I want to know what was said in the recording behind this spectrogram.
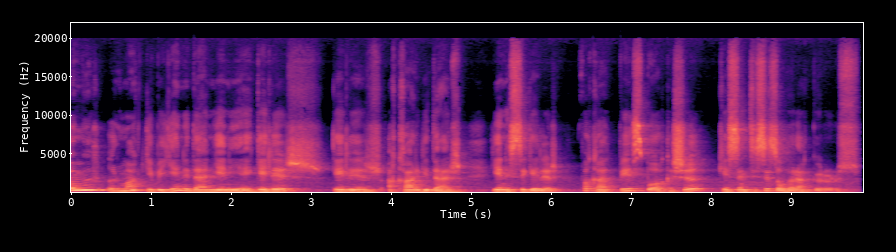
Ömür ırmak gibi yeniden yeniye gelir, gelir, akar gider, yenisi gelir. Fakat biz bu akışı kesintisiz olarak görürüz.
